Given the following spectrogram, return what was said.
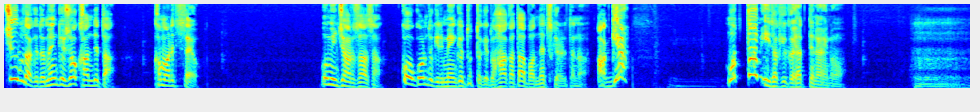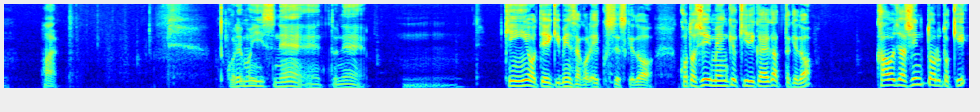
チューブだけど免許証噛んでた？噛まれてたよ。おみんちはるささん。高校の時に免許取ったけど博多番でつけられたな。あぎゃワッタミーだけかやってないの？うん。はい。これもいいっすね。えー、っとね。金曜定期便さんこれ X ですけど今年免許切り替えがあったけど顔写真撮る時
